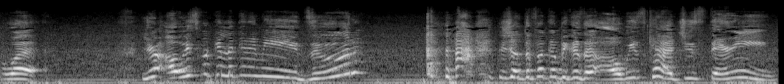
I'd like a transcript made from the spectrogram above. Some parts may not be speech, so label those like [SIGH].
What? You're always fucking looking at me, dude. [LAUGHS] Shut the fuck up because I always catch you staring.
